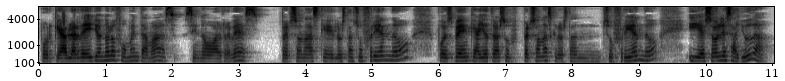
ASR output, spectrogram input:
porque hablar de ello no lo fomenta más, sino al revés. Personas que lo están sufriendo, pues ven que hay otras personas que lo están sufriendo y eso les ayuda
